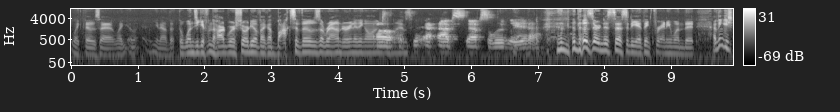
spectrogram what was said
like those, uh, like you know, the, the ones you get from the hardware store? Do you have like a box of those around or anything along Oh, those abs- absolutely, yeah. lines? those are a necessity, I think, for anyone that I think you sh-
